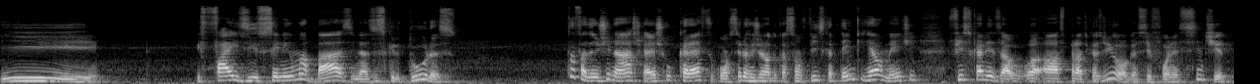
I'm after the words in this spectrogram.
e, e faz isso sem nenhuma base nas escrituras, está fazendo ginástica. Acho que o CREF, o Conselho Regional de Educação Física, tem que realmente fiscalizar as práticas de yoga, se for nesse sentido.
